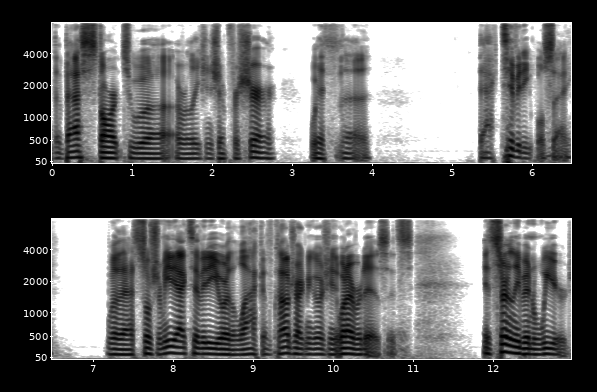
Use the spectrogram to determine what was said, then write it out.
the best start to a, a relationship for sure with the the activity, we'll say. Whether that's social media activity or the lack of contract negotiation, whatever it is. It's it's certainly been weird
